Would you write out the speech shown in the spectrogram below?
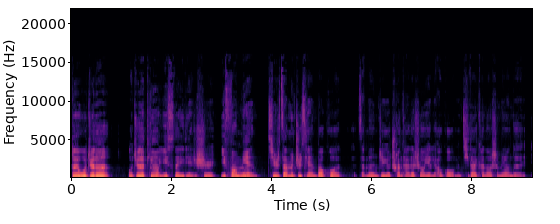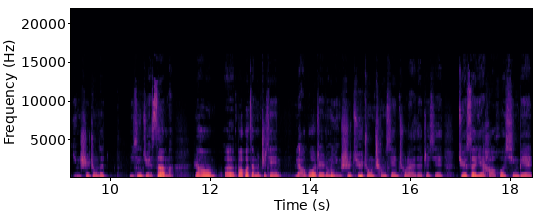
对，我觉得我觉得挺有意思的一点是，一方面其实咱们之前包括。咱们这个串台的时候也聊过，我们期待看到什么样的影视中的女性角色嘛？然后呃，包括咱们之前也聊过这种影视剧中呈现出来的这些角色也好，或性别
